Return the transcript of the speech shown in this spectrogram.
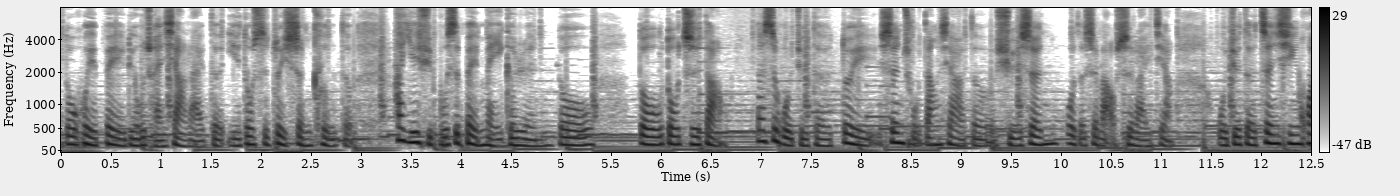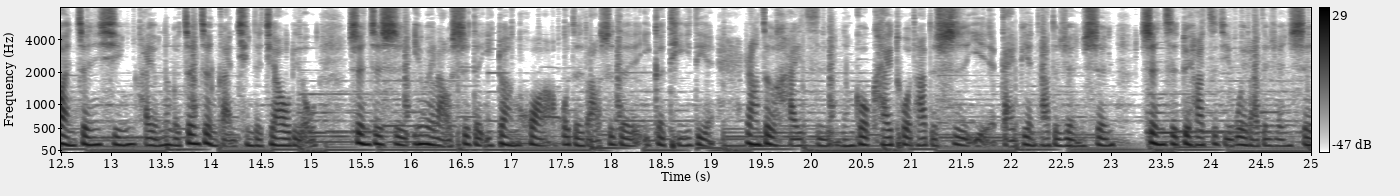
都会被流传下来的，也都是最深刻的。它也许不是被每个人都都都知道，但是我觉得对身处当下的学生或者是老师来讲，我觉得真心换真心，还有那个真正感情的交流，甚至是因为老师的一段话或者老师的一个提点，让这个孩子能够开拓他的视野，改变他的人生，甚至对他自己未来的人生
